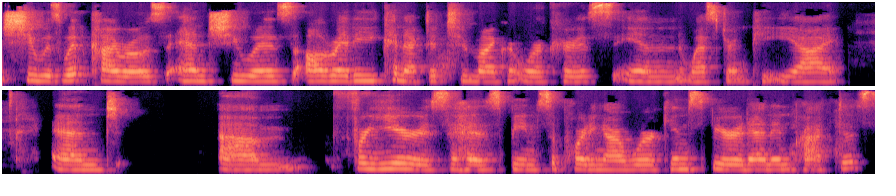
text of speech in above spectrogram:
she was with Kairos and she was already connected to migrant workers in Western PEI. And um, for years has been supporting our work in spirit and in practice.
